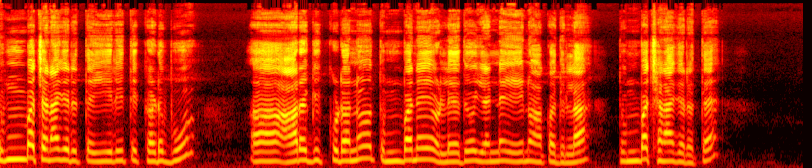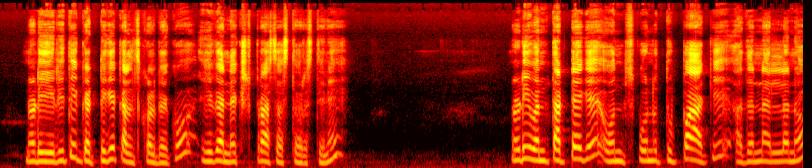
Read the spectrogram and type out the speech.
ತುಂಬ ಚೆನ್ನಾಗಿರುತ್ತೆ ಈ ರೀತಿ ಕಡುಬು. ಆರೋಗ್ಯಕ್ಕೆ ಕೂಡ ತುಂಬಾ ಒಳ್ಳೆಯದು ಎಣ್ಣೆ ಏನೂ ಹಾಕೋದಿಲ್ಲ. ತುಂಬ ಚೆನ್ನಾಗಿರುತ್ತೆ. ನೋಡಿ, ಈ ರೀತಿ ಗಟ್ಟಿಗೆ ಕಲಿಸ್ಕೊಳ್ಬೇಕು. ಈಗ ನೆಕ್ಸ್ಟ್ ಪ್ರಾಸೆಸ್ ತೋರಿಸ್ತೀನಿ. ನೋಡಿ, ಒಂದು ತಟ್ಟೆಗೆ ಒಂದು ಸ್ಪೂನು ತುಪ್ಪ ಹಾಕಿ ಅದನ್ನೆಲ್ಲನೂ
